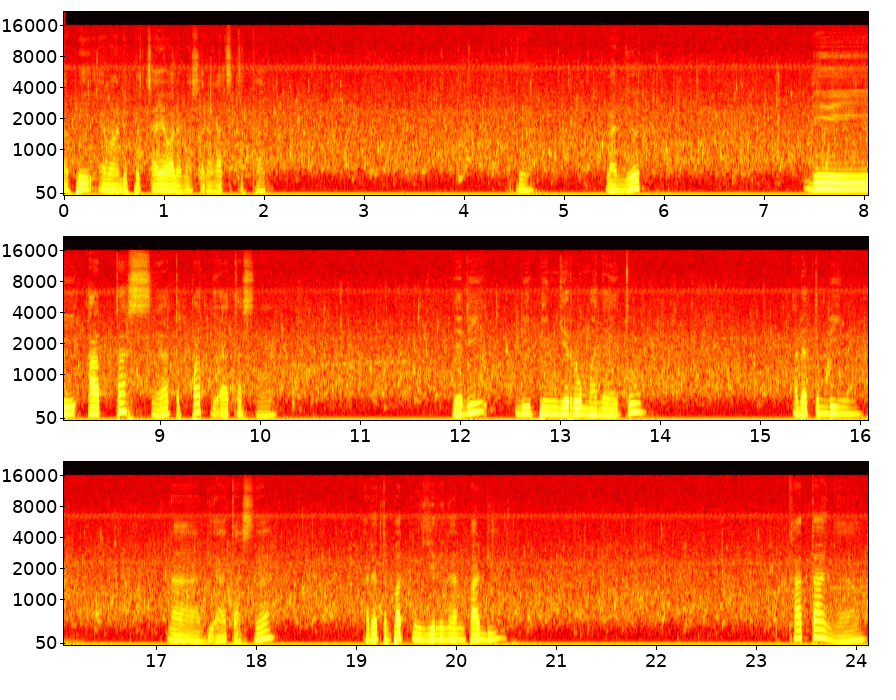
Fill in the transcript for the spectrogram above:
tapi emang dipercaya oleh masyarakat sekitar. Oke lanjut. Di atasnya tepat di atasnya jadi di pinggir rumahnya itu ada tebing. Nah, di atasnya ada tempat penggilingan padi. Katanya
